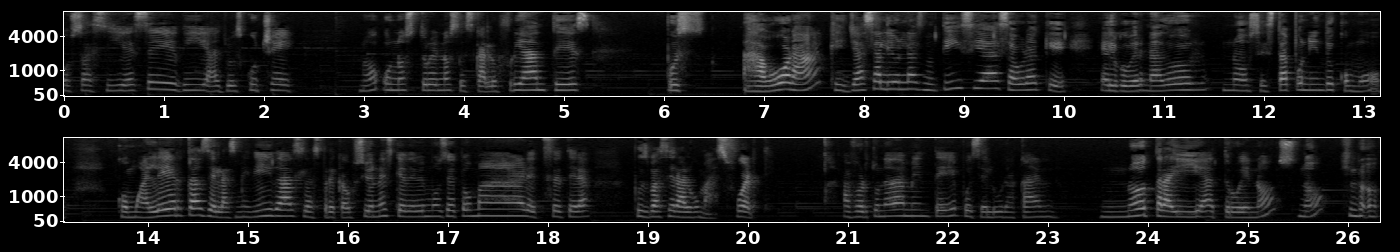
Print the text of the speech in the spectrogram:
o sea, si ese día yo escuché, ¿no? Unos truenos escalofriantes, pues ahora que ya salió en las noticias, ahora que el gobernador nos está poniendo como, como alertas de las medidas, las precauciones que debemos de tomar, etcétera, pues va a ser algo más fuerte. Afortunadamente, pues el huracán no traía truenos, ¿no? No,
